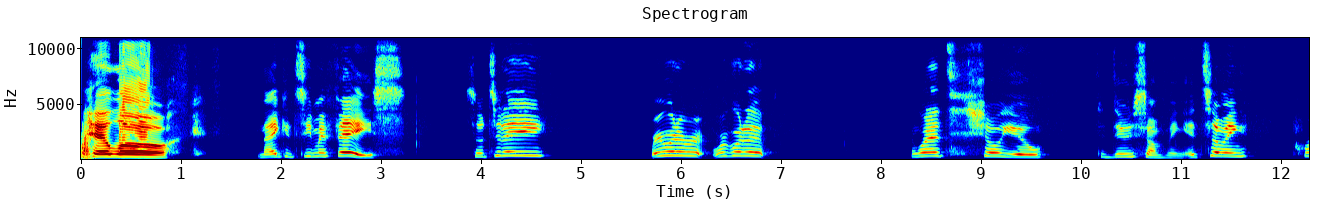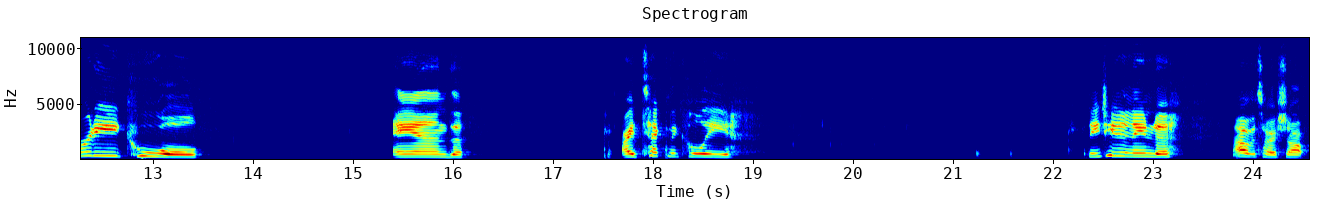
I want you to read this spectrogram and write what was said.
Hello. Now you can see my face. So today we're gonna we're gonna I'm gonna show you to do something. It's something pretty cool and I technically they changed the name to Avatar Shop.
